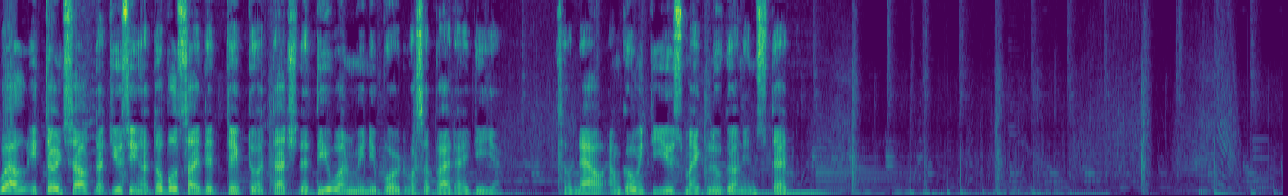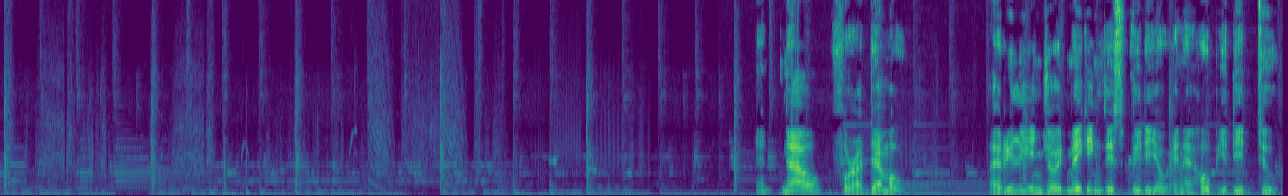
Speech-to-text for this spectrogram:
Well, it turns out that using a double-sided tape to attach the D1 mini board was a bad idea. So now, I'm going to use my glue gun instead. Now for a demo. I really enjoyed making this video and I hope you did too.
